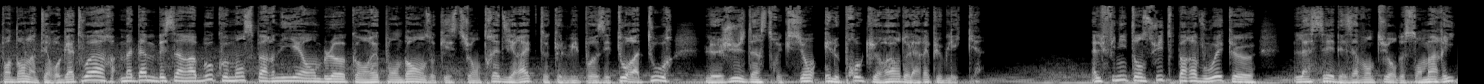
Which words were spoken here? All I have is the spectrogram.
Pendant l'interrogatoire, Madame Bessarabo commence par nier en bloc en répondant aux questions très directes que lui posaient tour à tour le juge d'instruction et le procureur de la République. Elle finit ensuite par avouer que, lassée des aventures de son mari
